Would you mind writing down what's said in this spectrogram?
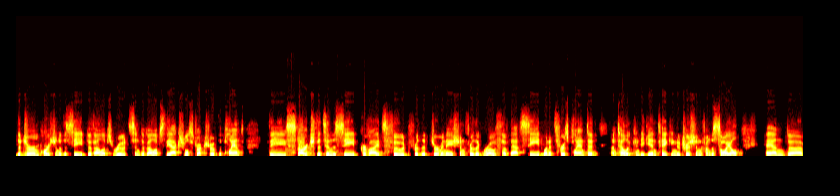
the germ portion of the seed develops roots and develops the actual structure of the plant. The starch that's in the seed provides food for the germination, for the growth of that seed when it's first planted until it can begin taking nutrition from the soil. And, uh,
